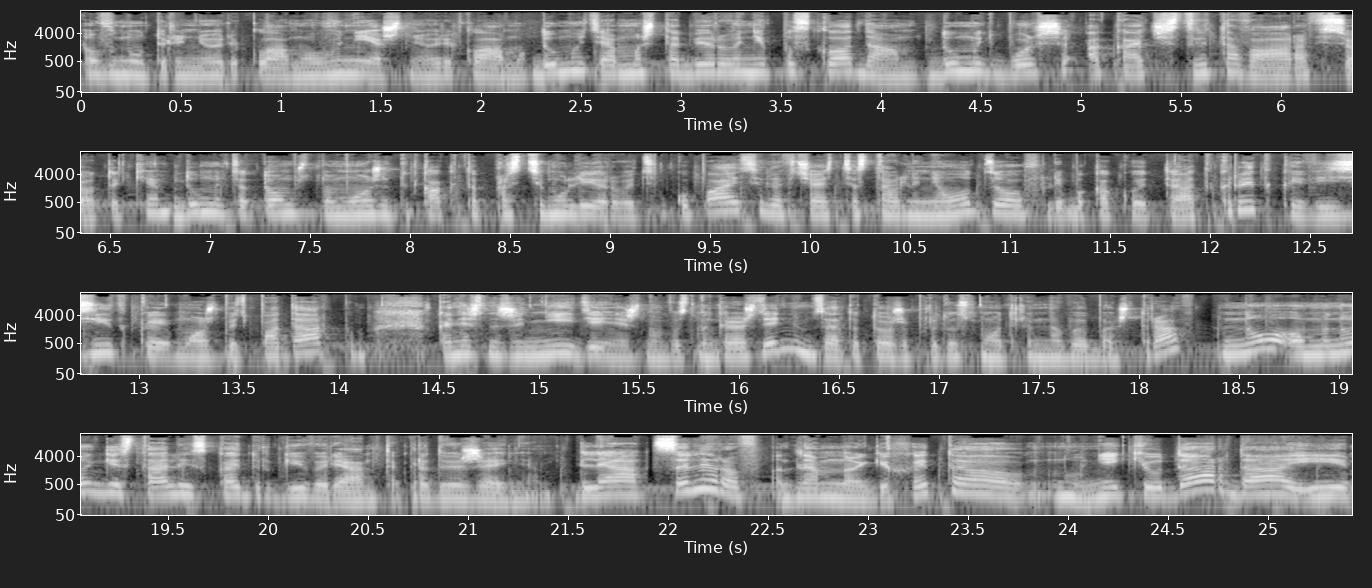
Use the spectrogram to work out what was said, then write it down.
внутреннюю рекламу, внешнюю рекламу, думать о масштабировании по складам, думать больше о качестве товара все-таки, думать о том, что может как-то простимулировать покупателя в части оставления отзывов, либо какой-то открыткой, визиткой, может быть, подарком. Конечно же, не денежным вознаграждением, за это тоже предусмотрен на выбор штраф, но многие стали искать другие варианты продвижения. Для селлеров, для многих, это ну, некий удар, да, и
